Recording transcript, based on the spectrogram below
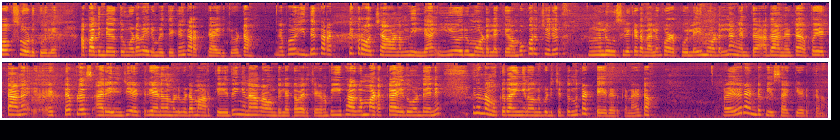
ബോക്സ് കൊടുക്കൂലേ അപ്പോൾ അതിന്റെ അകത്തും കൂടെ വരുമ്പോഴത്തേക്കും കറക്റ്റ് ആയിരിക്കും കേട്ടോ. അപ്പോൾ ഇത് കറക്റ്റ് ക്രോച്ച് ആവണം എന്നില്ല. ഈ ഒരു മോഡലൊക്കെ ആകുമ്പോൾ കുറച്ചൊരു ലൂസിൽ കിടന്നാലും കുഴപ്പമില്ല. ഈ മോഡലിന് അങ്ങനത്തെ അതാണ് കേട്ടോ അപ്പോൾ എട്ടാണ് എട്ട് പ്ലസ് അരയിഞ്ച് എട്ടരയാണ് നമ്മളിവിടെ മാർക്ക് ചെയ്ത് ഇങ്ങനെ റൗണ്ടിലൊക്കെ വരച്ചേക്കണം. അപ്പോൾ ഈ ഭാഗം മടക്കായതുകൊണ്ട് തന്നെ ഇത് നമുക്കിതാ ഇങ്ങനെ ഒന്ന് പിടിച്ചിട്ടൊന്ന് കട്ട് ചെയ്തെടുക്കണം കേട്ടോ. അതായത് രണ്ട് പീസാക്കി എടുക്കണം.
